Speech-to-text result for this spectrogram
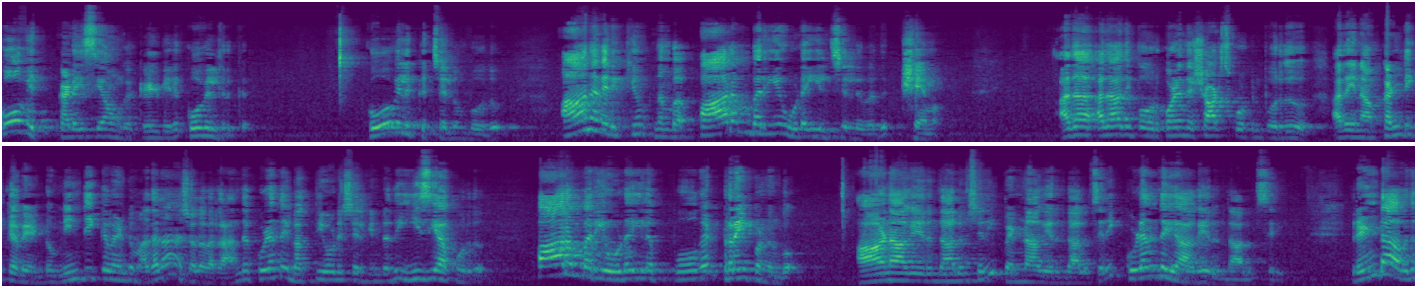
கோவில் கடைசியா உங்க கேள்வியில கோவில் இருக்கு. கோவிலுக்கு செல்லும் போது ஆன வரைக்கும் நம்ம பாரம்பரிய உடையில் செல்லுவது க்ஷேமம். அதா அதாவது இப்போ ஒரு குழந்தை ஷார்ட்ஸ் போட்டு போறது அதை நாம் கண்டிக்க வேண்டும் நிந்திக்க வேண்டும் அதெல்லாம் நான் சொல்ல வரல. அந்த குழந்தை பக்தியோடு செல்கின்றது ஈஸியா போறது. பாரம்பரிய உடையில போக ட்ரை பண்ணுங்க. ஆணாக இருந்தாலும் சரி பெண்ணாக இருந்தாலும் சரி குழந்தையாக இருந்தாலும் சரி. ரெண்டாவது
